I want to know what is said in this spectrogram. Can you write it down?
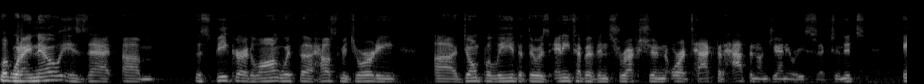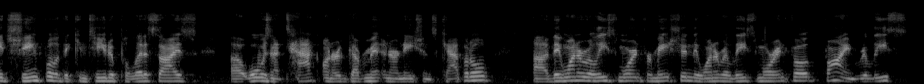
Look, what I know is that um, the speaker, along with the House majority, uh, don't believe that there was any type of insurrection or attack that happened on January 6th. And it's it's shameful that they continue to politicize uh, what was an attack on our government and our nation's capital. Uh, they want to release more information. They want to release more info. Fine, release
